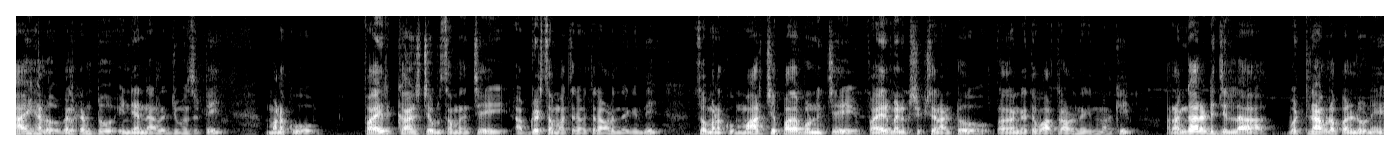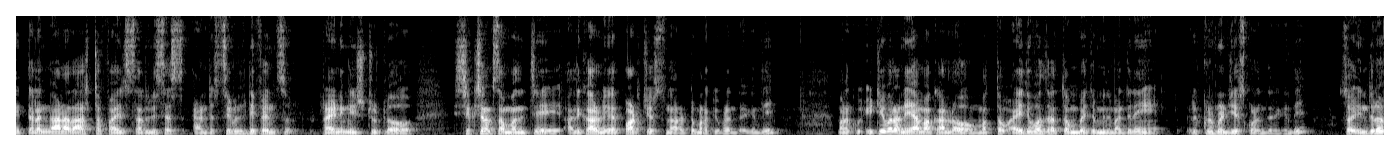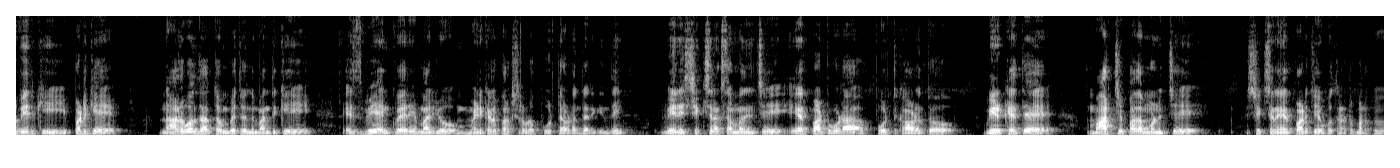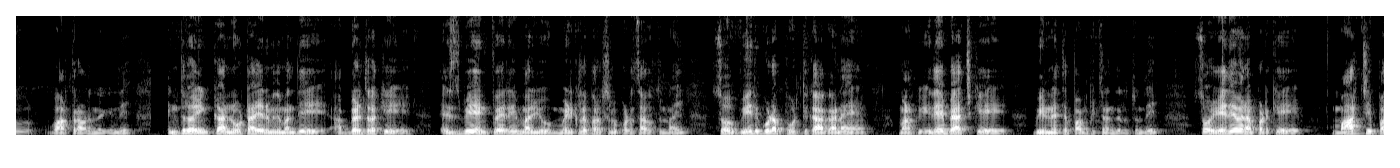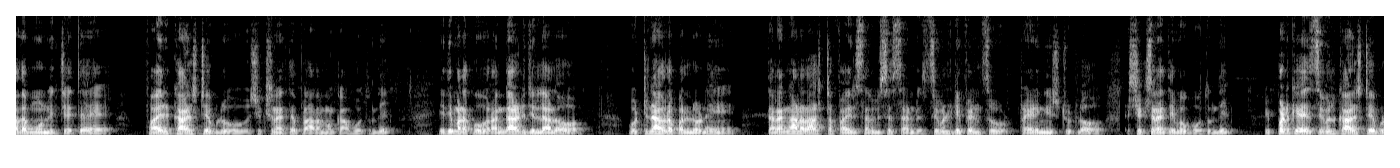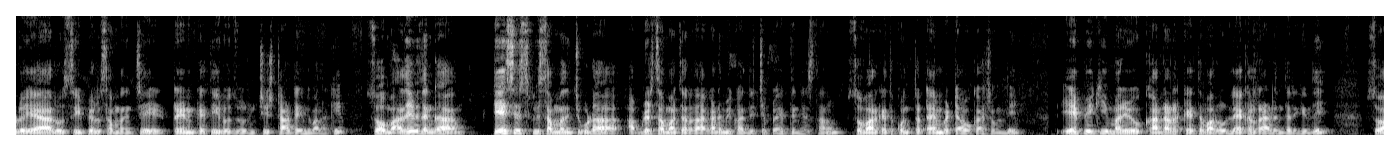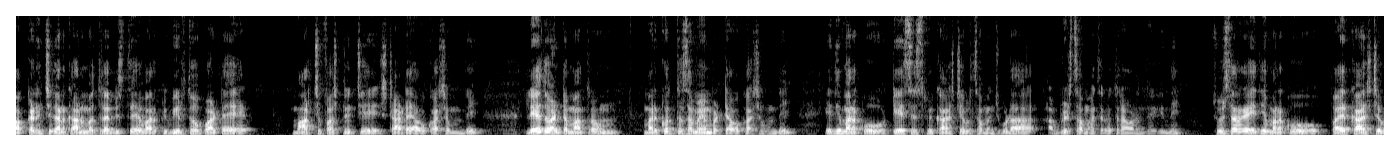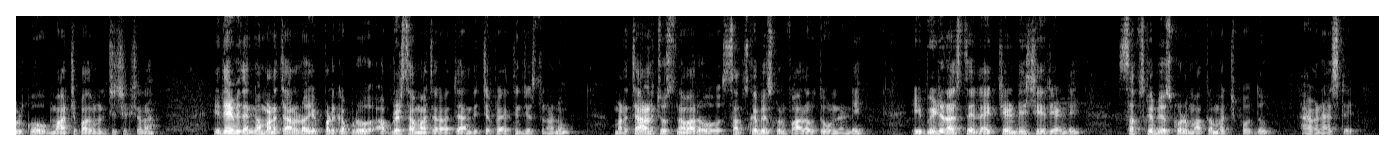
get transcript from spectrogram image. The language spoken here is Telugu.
Hi hello. Welcome to Indian knowledge university. మనకు ఫైర్ కానిస్టేబుల్ సంబంధించి అప్డేట్ సమాచారం అయితే రావడం జరిగింది. సో మనకు మార్చి పదమూడు నుంచి ఫైర్మెన్కు శిక్షణ అంటూ ప్రధానంగా అయితే వార్త రావడం జరిగింది మనకి. రంగారెడ్డి జిల్లా వట్టినాగులపల్లిలోని తెలంగాణ రాష్ట్ర fire services and civil defence training ఇన్స్టిట్యూట్లో శిక్షణకు సంబంధించి అధికారులు ఏర్పాటు చేస్తున్నారంటూ మనకు ఇవ్వడం జరిగింది. మనకు ఇటీవల నియామకాల్లో మొత్తం ఐదు వందల తొంభై తొమ్మిది మందిని రిక్రూట్మెంట్ చేసుకోవడం జరిగింది. సో ఇందులో వీరికి ఇప్పటికే నాలుగు వందల తొంభై తొమ్మిది మందికి ఎస్బీ ఎంక్వైరీ మరియు మెడికల్ పరీక్షలు కూడా పూర్తి అవ్వడం జరిగింది. వీరి శిక్షణకు సంబంధించి ఏర్పాటు కూడా పూర్తి కావడంతో వీరికైతే మార్చి పదమూడు నుంచి శిక్షణ ఏర్పాటు చేయబోతున్నట్టు మనకు వార్త రావడం జరిగింది. ఇందులో ఇంకా నూట ఎనిమిది మంది అభ్యర్థులకి ఎస్బీ ఎంక్వైరీ మరియు మెడికల్ పరీక్షలు కొనసాగుతున్నాయి. సో వీరికి కూడా పూర్తి కాగానే మనకు ఇదే బ్యాచ్కి వీరినైతే పంపించడం జరుగుతుంది. సో ఏదేమైనప్పటికీ మార్చి పదమూడు నుంచి అయితే ఫైర్ కానిస్టేబుల్ శిక్షణ అయితే ప్రారంభం కాబోతుంది. ఇది మనకు రంగారెడ్డి జిల్లాలో ఒట్టినాగులపల్లిలోని తెలంగాణ రాష్ట్ర fire services and civil defence training ఇన్స్టిట్యూట్లో శిక్షణ అయితే ఇవ్వబోతుంది. ఇప్పటికే సివిల్ కానిస్టేబుల్ ఏఆర్ సిపిఎల్ సంబంధించి ట్రైనింగ్ అయితే ఈరోజు నుంచి స్టార్ట్ అయింది వాళ్ళకి. సో అదేవిధంగా టీఎస్ఎస్పి సంబంధించి కూడా అప్డేట్ సమాచారం రాగానే మీకు అందించే ప్రయత్నం చేస్తాను. సో వారికైతే కొంత టైం పట్టే అవకాశం ఉంది. ఏపీకి మరియు కర్ణాటకకి అయితే వారు లేఖలు రాయడం జరిగింది. సో అక్కడి నుంచి కనుక అనుమతి లభిస్తే వారికి వీరితో పాటే మార్చి ఫస్ట్ నుంచి స్టార్ట్ అయ్యే అవకాశం ఉంది. లేదు అంటే మాత్రం మరికొత్త సమయం పట్టే అవకాశం ఉంది. ఇది మనకు టీఎస్ఎస్పి కానిస్టేబుల్ సంబంధించి కూడా అప్డేట్ సమాచారం అయితే రావడం జరిగింది. చూసారుగా ఇది మనకు ఫైర్ కానిస్టేబుల్కు మార్చి పదమూడు నుంచి శిక్షణ. ఇదే విధంగా మన ఛానల్లో ఎప్పటికప్పుడు అప్డేట్ సమాచారం అయితే అందించే ప్రయత్నం చేస్తున్నాను. మన ఛానల్ చూస్తున్న వారు సబ్స్క్రైబ్ చేసుకొని ఫాలో అవుతూ ఉండండి. ఈ వీడియో నచ్చితే లైక్ చేయండి షేర్ చేయండి. సబ్స్క్రైబ్ చేసుకోవడం మాత్రం మర్చిపోద్దు హ్యావ్ ఎ నైస్ డే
